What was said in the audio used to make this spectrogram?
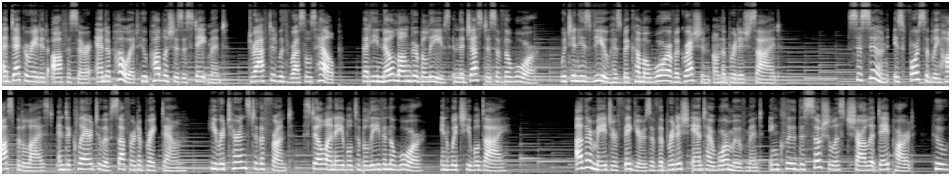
a decorated officer and a poet who publishes a statement, drafted with Russell's help, that he no longer believes in the justice of the war, which in his view has become a war of aggression on the British side. Sassoon is forcibly hospitalized and declared to have suffered a breakdown. He returns to the front, still unable to believe in the war, in which he will die. Other major figures of the British anti-war movement include the socialist Charlotte Despard, who,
